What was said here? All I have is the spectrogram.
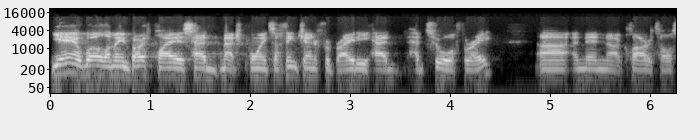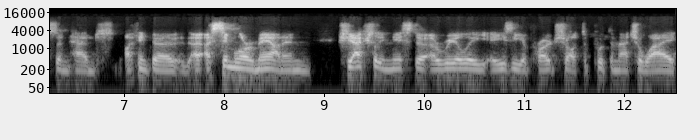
Yeah, well, I mean, both players had match points. I think Jennifer Brady had had two or three, uh, and then uh, Clara Tauson had, I think, a, a, similar amount. And she actually missed a, a, really easy approach shot to put the match away.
